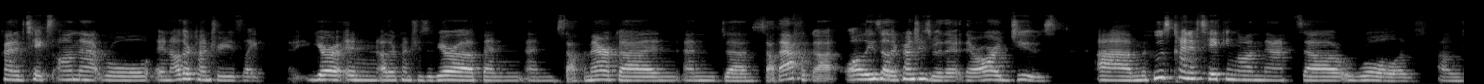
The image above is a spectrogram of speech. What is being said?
kind of takes on that role in other countries like Europe in other countries of Europe and, and South America and, and uh, South Africa, all these other countries where there, there are Jews. Um, who's kind of taking on that uh, role of, of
